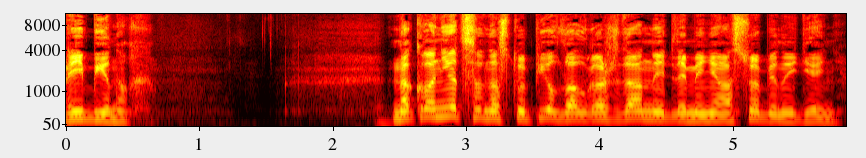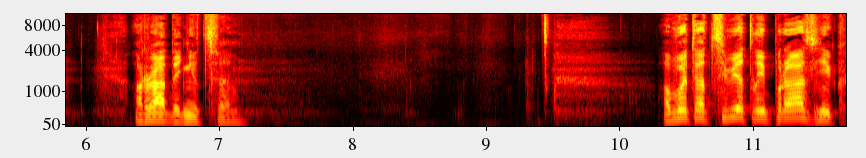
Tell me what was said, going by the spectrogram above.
рябинах. Наконец-то наступил долгожданный для меня особенный день – Радоница. В этот светлый праздник,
